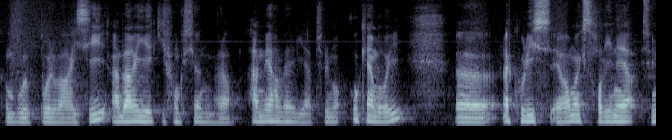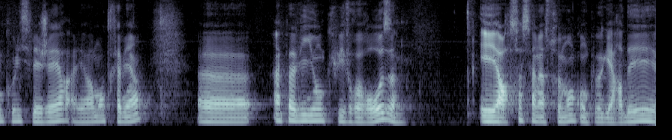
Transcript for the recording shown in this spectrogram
comme vous pouvez le voir ici, un barillet qui fonctionne à merveille, il n'y a absolument aucun bruit. Euh, la coulisse est vraiment extraordinaire, c'est une coulisse légère, elle est vraiment très bien. Euh, un pavillon cuivre rose. Et alors ça, c'est un instrument qu'on peut garder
